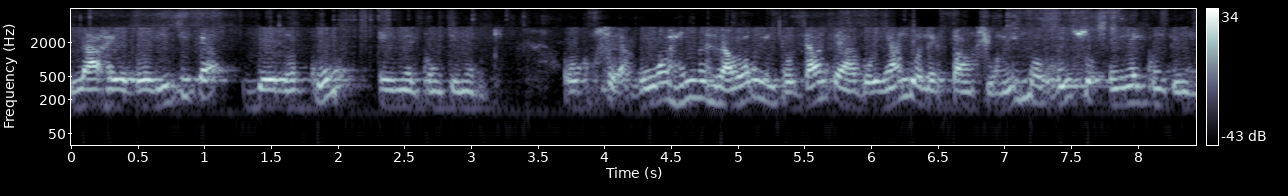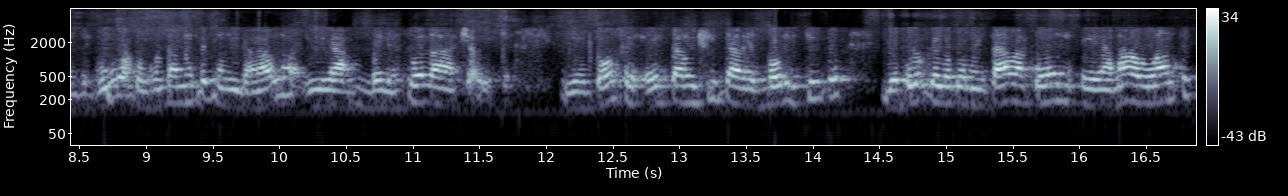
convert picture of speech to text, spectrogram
la geopolítica de Moscú en el continente. O sea, Cuba es un eslabón importante apoyando el expansionismo ruso en el continente. Cuba, conjuntamente con Nicaragua y la Venezuela chavista. Y entonces esta visita de Boris Tito, yo creo que lo comentaba con eh, Amado antes,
